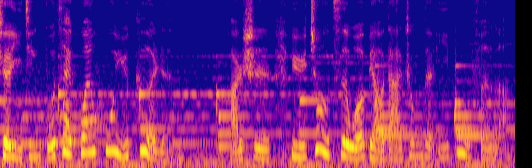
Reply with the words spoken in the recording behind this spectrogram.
这已经不再关乎于个人，而是宇宙自我表达中的一部分了。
